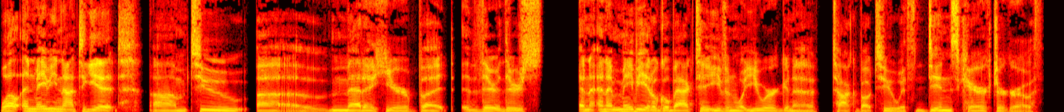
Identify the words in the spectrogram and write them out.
Well, and maybe not to get um, too uh, meta here, but there, there's, and and maybe it'll go back to even what you were gonna talk about too with Din's character growth.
